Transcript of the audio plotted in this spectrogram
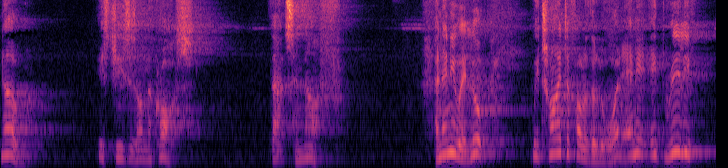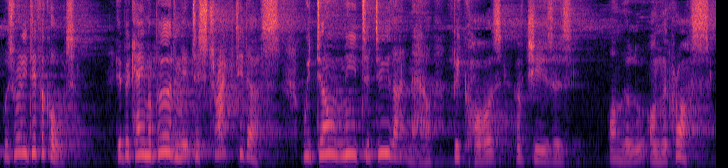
no, it's Jesus on the cross. That's enough. And anyway, look, we tried to follow the law, and it, it really was really difficult. It became a burden, it distracted us. We don't need to do that now because of Jesus on the, on the cross.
